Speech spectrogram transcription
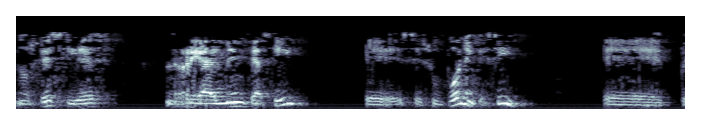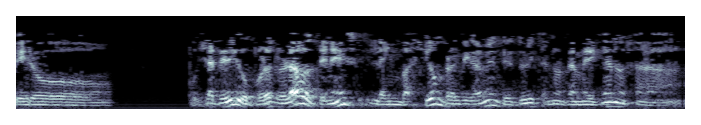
no sé si es realmente así, eh, se supone que sí, pero pues ya te digo, por otro lado tenés la invasión prácticamente de turistas norteamericanos a,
